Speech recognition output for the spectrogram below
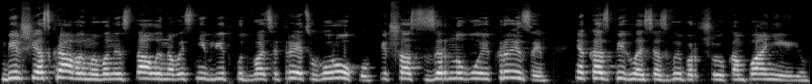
Більш яскравими вони стали навесні влітку 23-го року під час зернової кризи, яка збіглася з виборчою кампанією.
